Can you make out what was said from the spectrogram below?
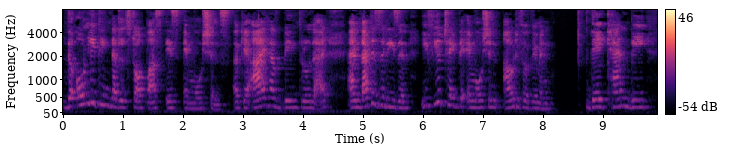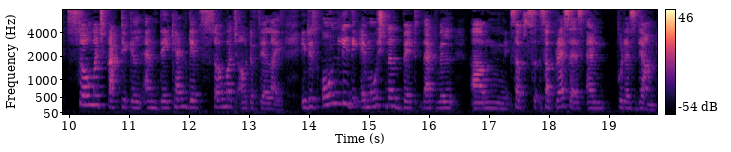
The only thing that will stop us is emotions. Okay i have been through that. And that is the reason if you take the emotion out of a woman they can be so much practical and they can get so much out of their life. It is only the emotional bit that will um, suppress us and put us down.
